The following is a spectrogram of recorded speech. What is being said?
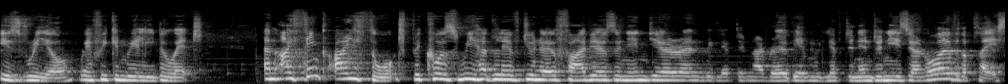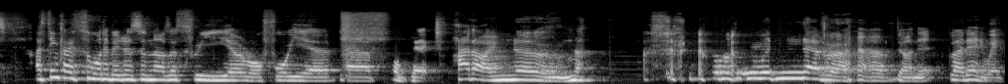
is real, if we can really do it. And I think I thought because we had lived, you know, five years in India and we lived in Nairobi and we lived in Indonesia and all over the place, I think I thought of it as another three year or four year uh, project. Had I known, probably would never have done it. But anyway,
